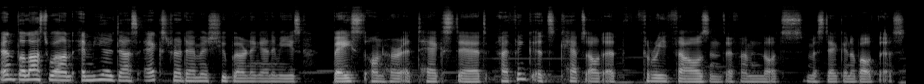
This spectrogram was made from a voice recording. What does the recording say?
And the last one, Emile does extra damage to burning enemies based on her attack stat. I think it caps out at 3000 if I'm not mistaken about this.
